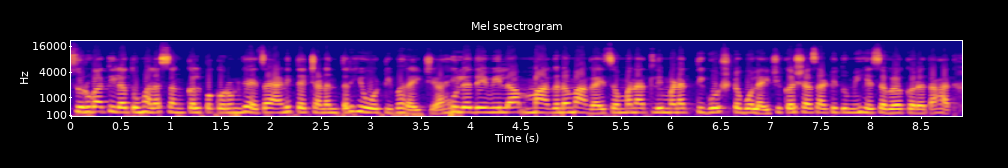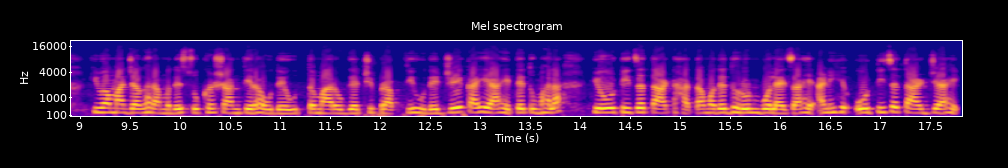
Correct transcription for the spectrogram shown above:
सुरुवातीला तुम्हाला संकल्प करून घ्यायचा आहे आणि त्याच्यानंतर ही ओटी भरायची आहे. कुलदेवीला मागणं मागायचं मनातली मनात ती गोष्ट बोलायची कशासाठी तुम्ही हे सगळं करत आहात किंवा माझ्या घरामध्ये सुख शांती राहू दे उत्तम आरोग्याची प्राप्ती होऊ दे जे काही आहे ते तुम्हाला हे ओटीचं ताट हातामध्ये धरून बोलायचं आहे आणि हे ओटीचं ताट जे आहे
